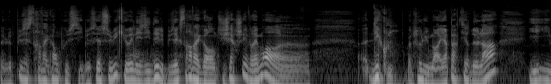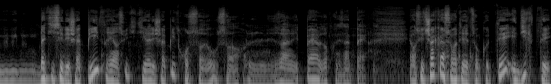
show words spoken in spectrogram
le plus extravagant possible. C'est celui qui aurait les idées les plus extravagantes. Ils cherchaient vraiment euh, des clous, absolument. Et à partir de là, ils bâtissaient des chapitres et ensuite ils tiraient les chapitres au sort, au sort. Les uns les pairs, les autres les impairs. Et ensuite chacun se retirait de son côté et dictait.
